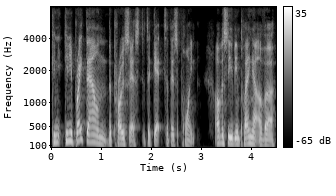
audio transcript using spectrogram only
can you, can you break down the process to, to get to this point? Obviously, you've been playing out of a,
